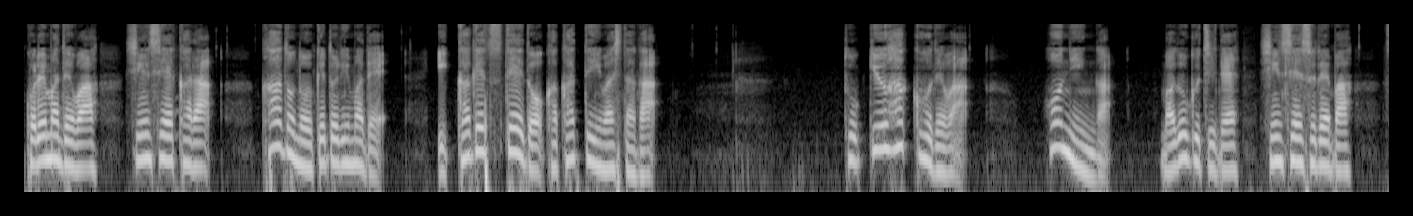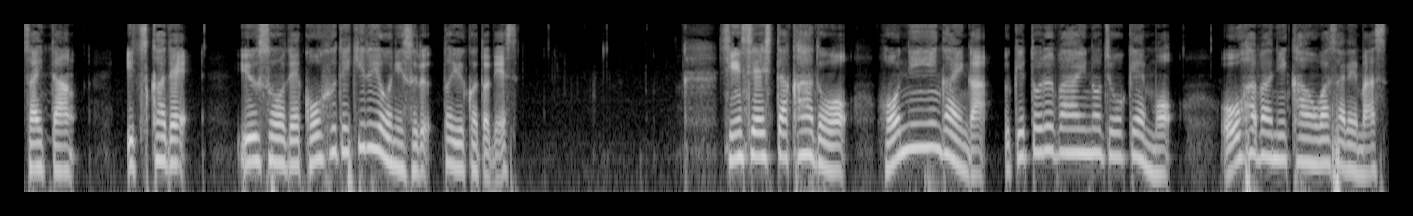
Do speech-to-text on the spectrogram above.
これまでは申請からカードの受け取りまで1ヶ月程度かかっていましたが、特急発行では本人が窓口で申請すれば最短5日で郵送で交付できるようにするということです。申請したカードを本人以外が受け取る場合の条件も大幅に緩和されます。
